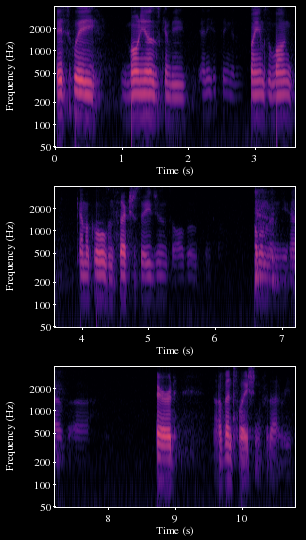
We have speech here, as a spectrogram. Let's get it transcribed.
basically, pneumonias can be anything that inflames the lung chemicals, infectious agents, all those can cause problem, and you have uh, impaired uh, ventilation for that reason.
